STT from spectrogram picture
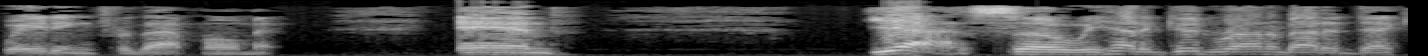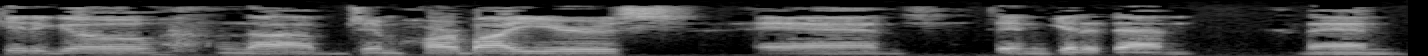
waiting for that moment. And yeah, so we had a good run about a decade ago the Jim Harbaugh years and didn't get it done. And then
